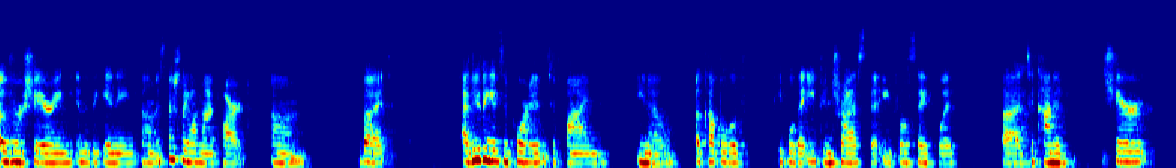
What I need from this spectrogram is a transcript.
oversharing in the beginning, um, especially on my part. Um, but I do think it's important to find, you know, a couple of people that you can trust that you feel safe with uh, yeah. to kind of share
